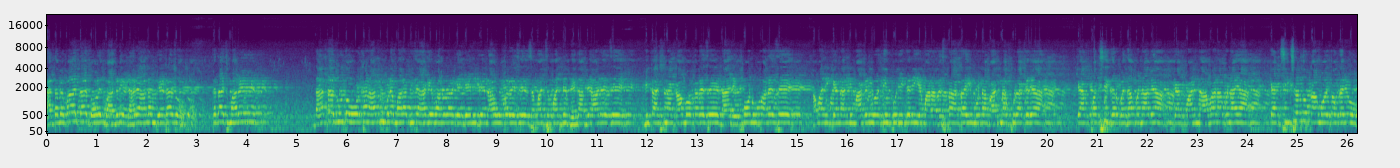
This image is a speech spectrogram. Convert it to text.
આ તમે બધા ધોળી ભાગડી અઢારે આલમ બેઠા છો. કદાચ મારે દાતા જો તો ઓળખાણ આપવી પડે, મારા બીજા આગેવાનો કે ગેની બેન આવું કરે છે, સમાજ સમાજને ભેગા બેહાડે છે, વિકાસના કામો કરે છે, ડાયરેક્ટ ફોન ઉપાડે છે. અમારી કેનાલની માગણીઓ હતી પૂરી કરી, એ મારા રસ્તા હતા, એ મોટા ભાગના પૂરા કર્યા. ક્યાંક પક્ષી ઘર બધા બનાવ્યા, ક્યાંક પાણીના આવાડા બનાવ્યા ક્યાંક શિક્ષણનું કામ હોય તો કર્યું.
